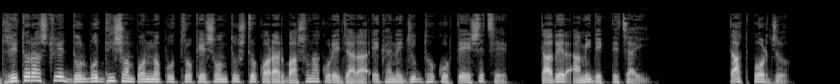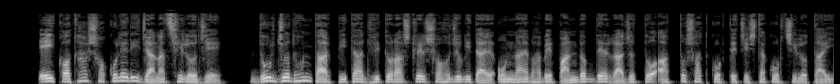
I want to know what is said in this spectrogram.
ধৃতরাষ্ট্রের দুর্বুদ্ধিসম্পন্ন পুত্রকে সন্তুষ্ট করার বাসনা করে যারা এখানে যুদ্ধ করতে এসেছে, তাদের আমি দেখতে চাই। তাৎপর্য। এই কথা সকলেরই জানা ছিল যে, দুর্যোধন তার পিতা ধৃতরাষ্ট্রের সহযোগিতায় অন্যায়ভাবে পাণ্ডবদের রাজত্ব আত্মসাৎ করতে চেষ্টা করছিল তাই,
